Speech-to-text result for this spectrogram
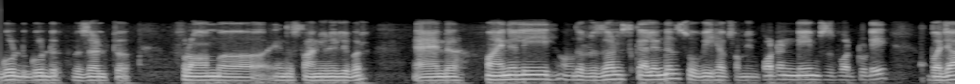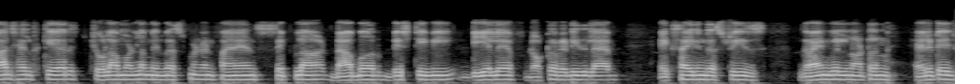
good, good result uh, from uh, Hindustan Unilever. And finally, on the results calendar, so we have some important names for today. Bajaj Healthcare, Cholamandalam Investment and Finance, Cipla, Dabur, Dish TV, DLF, Dr. Reddy's Lab, Exide Industries, Grindwell Norton, Heritage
